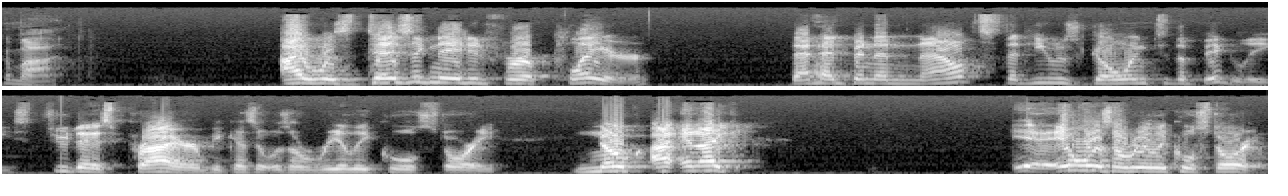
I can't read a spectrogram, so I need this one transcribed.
Come on. I was designated for a player that had been announced that he was going to the big leagues two days prior because it was a really cool story. No, I, and I, it, it was a really cool story.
